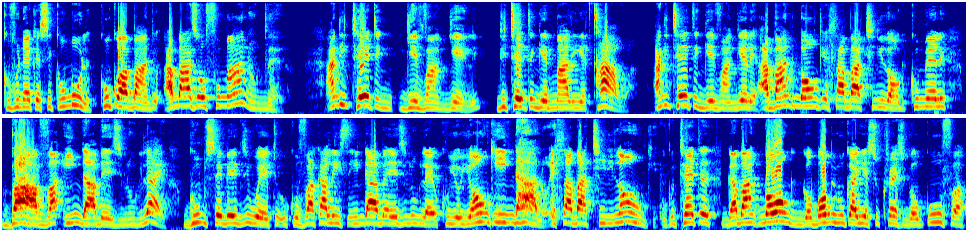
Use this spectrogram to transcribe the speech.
kufuneka sikhumbule kukho abantu abazofumana uncedo. Andithethe ngevangeli ndithethe ngemali yechawa andithethe ngevangeli abantu bonke ehlabathini lonke kumele bava iindaba ezilungileyo ngumsebenzi wethu ukuvakalisa iindaba ezilungileyo kuyo yonke indalo ehlabathini lonke. Ukuthetha ngabantu bonke ngobomi bukayesu kristu ngokufa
